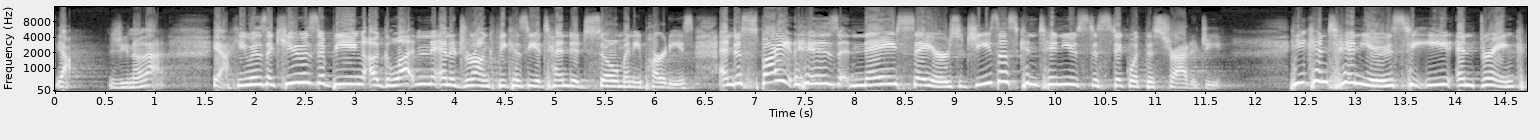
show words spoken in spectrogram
Yeah, Did you know that? Yeah, he was accused of being a glutton and a drunk because he attended so many parties. And despite his naysayers, Jesus continues to stick with this strategy. He continues to eat and drink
